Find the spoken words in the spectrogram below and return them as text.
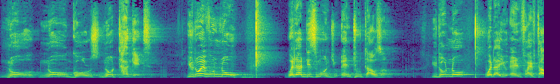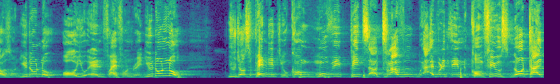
no, no goals, no target. You don't even know whether this month you earn 2,000. You don't know whether you earn 5,000. You don't know. Or you earn 500. You don't know. You just spend it, you come, movie, pizza, travel, everything confused. No tithe,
